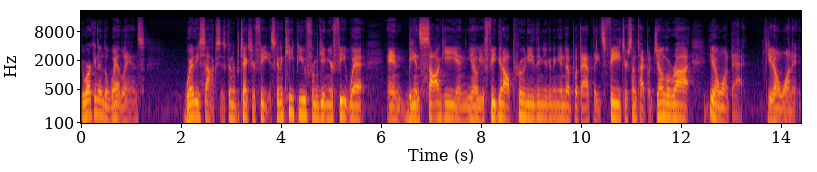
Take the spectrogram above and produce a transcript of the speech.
You're working in the wetlands. Wear these socks. It's going to protect your feet. It's going to keep you from getting your feet wet and being soggy and you know your feet get all pruny then you're going to end up with athlete's feet or some type of jungle rot you don't want that you don't want it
